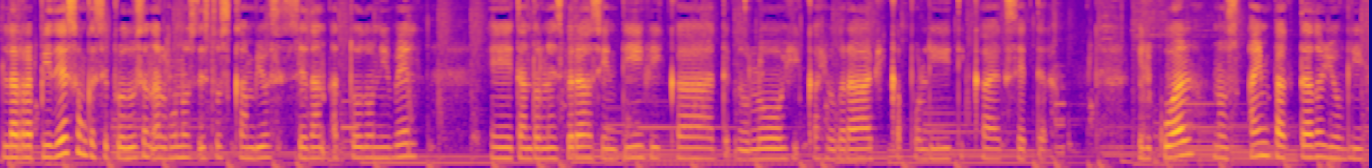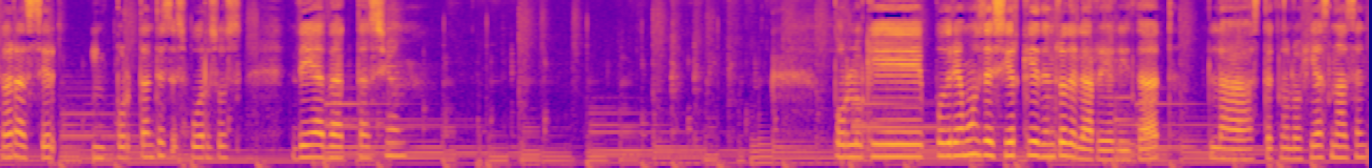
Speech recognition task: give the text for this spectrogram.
La rapidez con que se producen algunos de estos cambios se dan a todo nivel eh, tanto en la esfera científica, tecnológica, geográfica, política, etc., el cual nos ha impactado y obligar a hacer importantes esfuerzos de adaptación. Por lo que podríamos decir que dentro de la realidad las tecnologías nacen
